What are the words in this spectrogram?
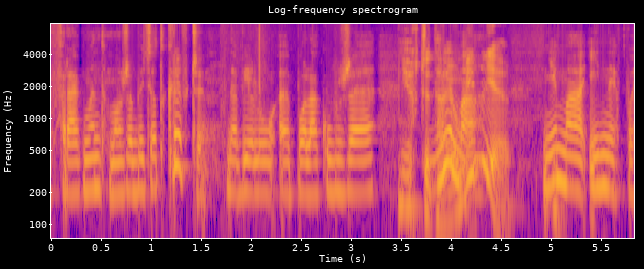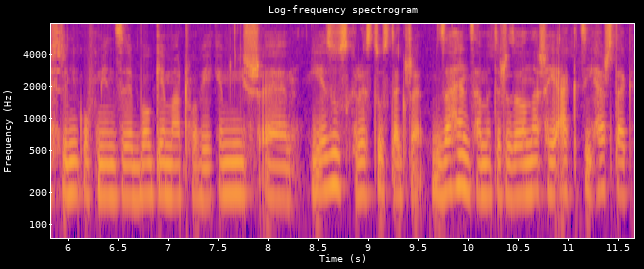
fragment może być odkrywczy dla wielu e, Polaków, że Niech czytają nie ma, Biblię. Nie ma innych pośredników między Bogiem a człowiekiem niż e, Jezus Chrystus, także zachęcamy też do naszej akcji hashtag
